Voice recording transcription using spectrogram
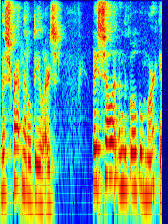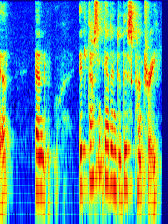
the scrap metal dealers. They sell it in the global market, and it doesn't get into this country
